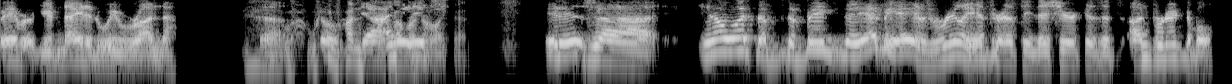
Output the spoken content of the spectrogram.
favorite. United we run. Uh, we so, run yeah, for I mean, cover, something it's- like that. It is. Uh, you know what? The the big the NBA is really interesting this year because it's unpredictable.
